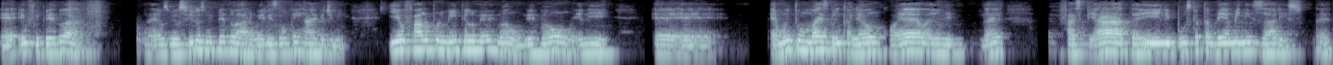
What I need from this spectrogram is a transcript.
é, eu fui perdoado. Né? Os meus filhos me perdoaram, eles não têm raiva de mim. E eu falo por mim pelo meu irmão. Meu irmão, ele é, é, muito mais brincalhão com ela, ele né, faz piada e ele busca também amenizar isso. Né?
